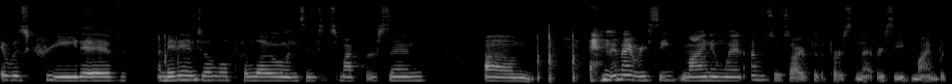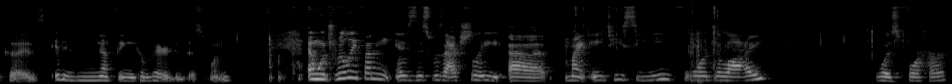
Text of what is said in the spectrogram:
it was creative. I made it into a little pillow and sent it to my person. Um, and then I received mine and went, I'm so sorry for the person that received mine because it is nothing compared to this one. And what's really funny is this was actually uh, my ATC for July was for her.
